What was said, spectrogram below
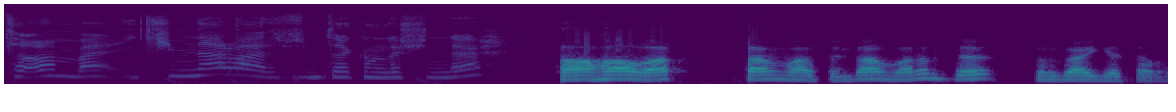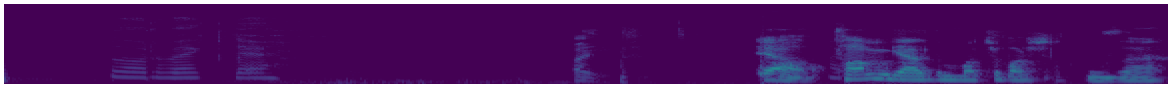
Tamam ben kimler var bizim takımda şimdi? Taha var. Sen varsın. Ben varım. Bir de Turgay Gete var. Dur bekle. Bind. Ya tam geldim maçı başlattınız ha.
